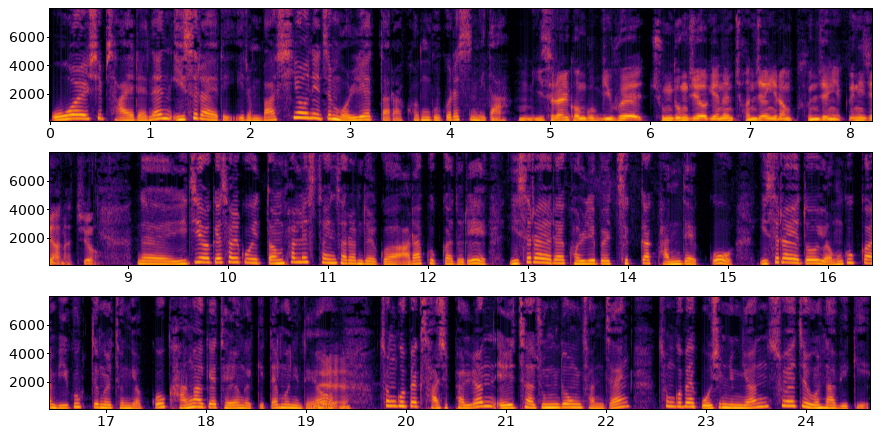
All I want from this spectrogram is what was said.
5월 14일에는 이스라엘이 이른바 시오니즘 원리 에 따라 건국을 했습니다. 음, 이스라엘 건국 이후에 중동 지역에는 전쟁이랑 분쟁이 끊이지 않았죠. 네, 이 지역에 살고 있던 팔레스타인 사람들과 아랍 국가들이 이스라엘의 건립을 즉각 반대했고 이스라엘도 영국과 미국 등을 등렵고 강하게 대응했기 때문인데요. 네. 1948년 1차 중동 전쟁, 1956년 수에즈 운하 위기,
